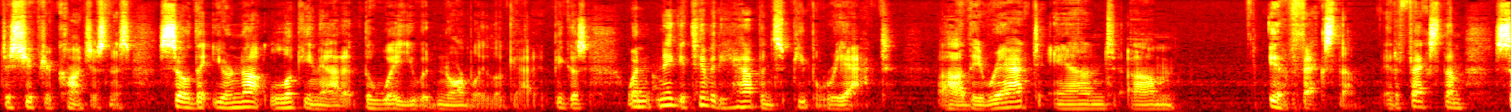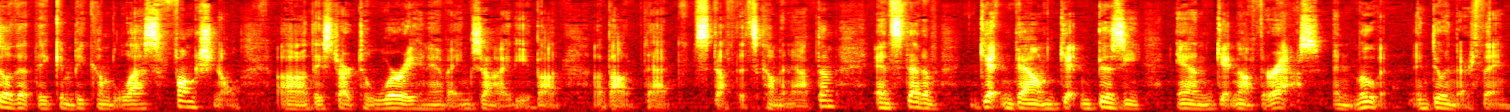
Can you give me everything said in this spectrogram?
to shift your consciousness so that you're not looking at it the way you would normally look at it. Because when negativity happens, people react. Uh, they react and um, it affects them. It affects them so that they can become less functional. Uh, they start to worry and have anxiety about, about that stuff that's coming at them instead of getting down, getting busy, and getting off their ass and moving and doing their thing.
